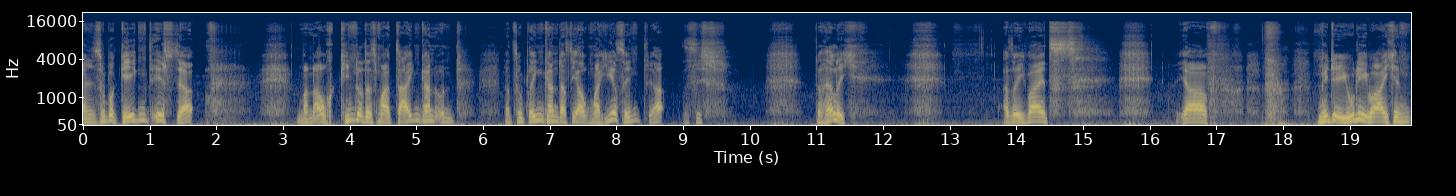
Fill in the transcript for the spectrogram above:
eine super Gegend ist, ja, man auch Kinder das mal zeigen kann und dazu bringen kann, dass sie auch mal hier sind, ja, das ist doch herrlich. Also ich war jetzt, ja, Mitte Juli war ich in,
